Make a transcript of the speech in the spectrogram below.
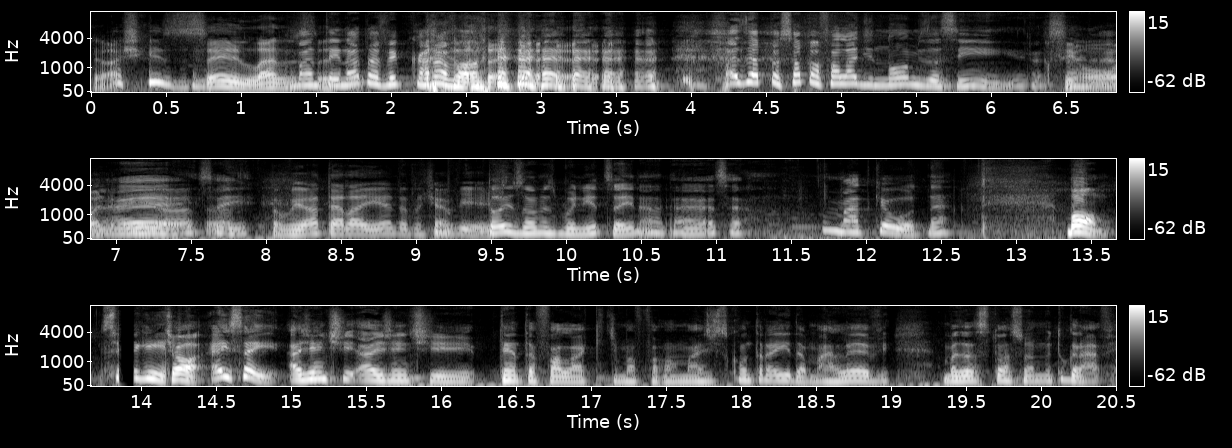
Eu acho que sei lá. Mas não tem nada a ver com o carnaval, né? mas é só pra falar de nomes assim. Sim, olha. É, isso aí. Tô vendo a tela aí, ainda não tinha visto. Dois homens bonitos aí, né? Essa, um mato que o outro, né? Bom, seguinte, ó, é isso aí. A gente, a gente tenta falar aqui de uma forma mais descontraída, mais leve, mas a situação é muito grave.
